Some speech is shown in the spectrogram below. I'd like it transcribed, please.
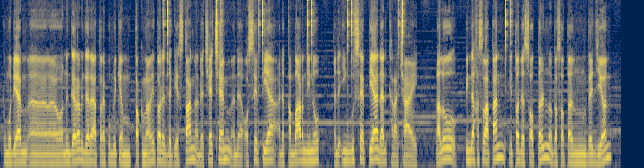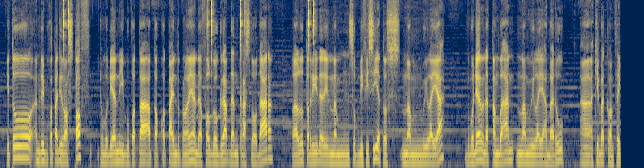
Kemudian negara negara-negara atau republik yang terkenal itu ada Dagestan, ada Chechen, ada Ossetia, ada Kabarnino, ada Ingushetia dan Karachay. Lalu pindah ke selatan itu ada Southern atau Southern Region itu ibu kota di Rostov, kemudian ibu kota atau kota yang terkenalnya ada Volgograd dan Krasnodar. Lalu terdiri dari enam subdivisi atau enam wilayah. Kemudian ada tambahan enam wilayah baru uh, akibat konflik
